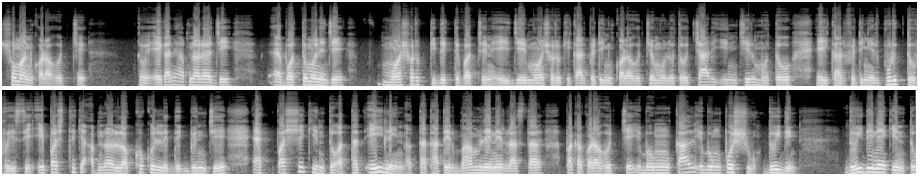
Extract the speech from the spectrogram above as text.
সমান করা হচ্ছে। তো এখানে আপনারা যে বর্তমানে যে মহাসড়কটি দেখতে পাচ্ছেন। এই যে মহাসড়কে কার্পেটিং করা হচ্ছে মূলত চার ইঞ্চির মতো এই কার্পেটিংয়ের পুরুত্ব হয়েছে। এপাশ থেকে আপনারা লক্ষ্য করলে দেখবেন যে এক পাশে কিন্তু অর্থাৎ এই লেন অর্থাৎ হাতের বাম লেনের রাস্তা পাকা করা হচ্ছে এবং কাল এবং পরশু দুই দিন। দুই দিনে কিন্তু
